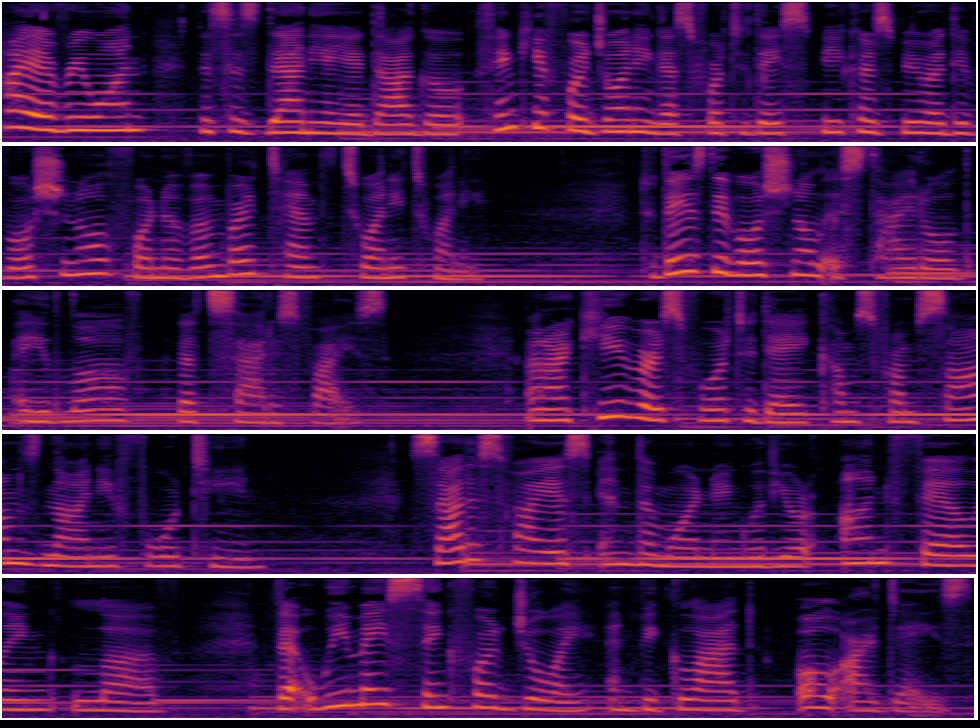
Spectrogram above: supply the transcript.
Hi everyone, this is Dania Yadago. Thank you for joining us for today's Speakers Bureau devotional for November 10th, 2020. Today's devotional is titled A Love That Satisfies. And our key verse for today comes from Psalms 90:14. Satisfy us in the morning with your unfailing love, that we may sing for joy and be glad all our days.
